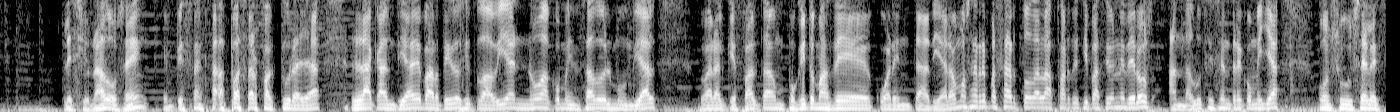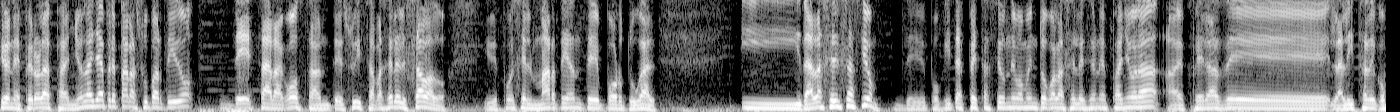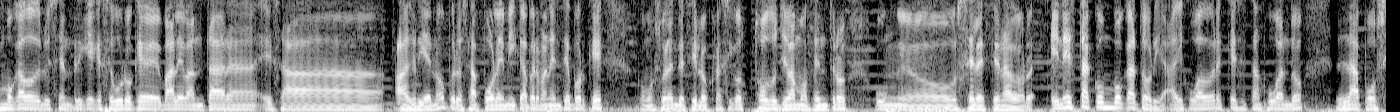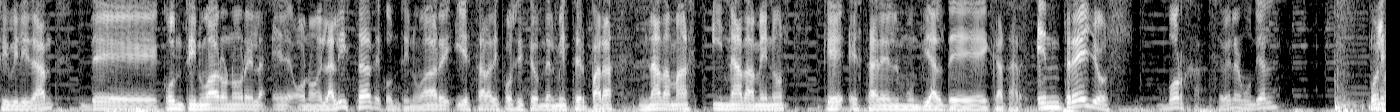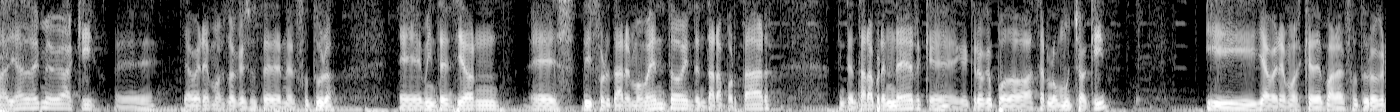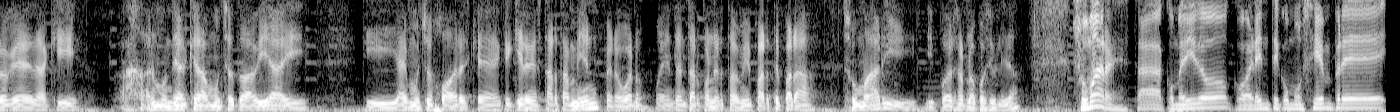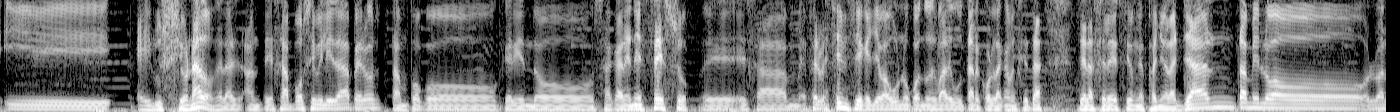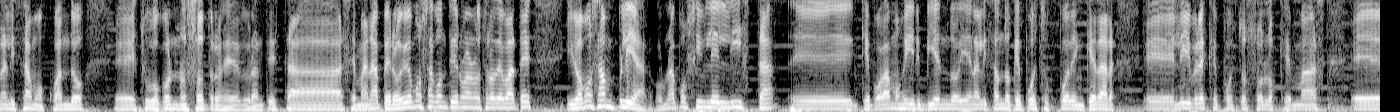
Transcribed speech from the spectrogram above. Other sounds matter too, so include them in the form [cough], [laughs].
lesionados, ¿eh? Empiezan [laughs] a pasar factura ya la cantidad de partidos y todavía no ha comenzado el Mundial para el que falta un poquito más de 40 días. Ahora vamos a repasar todas las participaciones de los andaluces, entre comillas, con sus selecciones, pero la española ya prepara su partido de Zaragoza ante Suiza. Va a ser el sábado y después el martes ante Portugal y da la sensación de poquita expectación de momento con la selección española a esperas de la lista de convocados de Luis Enrique que seguro que va a levantar eh, esa agria, ¿no? Pero esa polémica permanente porque, como suelen decir los clásicos, todos llevamos dentro un eh, seleccionador. En esta convocatoria hay jugadores que se están jugando la posibilidad de continuar o no en la, eh, o no en la lista, de continuar y estar a disposición del míster para nada más y nada menos que está en el Mundial de Qatar. Entre ellos, Borja, ¿se ve en el Mundial? Bueno, a Iglesias. día de me veo aquí. Eh, ya veremos lo que sucede en el futuro. Eh, mi intención es disfrutar el momento, intentar aportar, intentar aprender, que, que creo que puedo hacerlo mucho aquí. Y ya veremos qué para el futuro. Creo que de aquí al Mundial queda mucho todavía y, y hay muchos jugadores que, quieren estar también, pero bueno, voy a intentar poner toda mi parte para sumar y poder ser una posibilidad. Sumar está comedido, coherente como siempre y e ilusionado de la- ante esa posibilidad, pero tampoco queriendo sacar en exceso eh, esa efervescencia que lleva uno cuando va a debutar con la camiseta de la selección española. Ya también lo, lo analizamos cuando eh, estuvo con nosotros eh, durante esta semana, pero hoy vamos a continuar nuestro debate y lo vamos a ampliar con una posible lista que podamos ir viendo y analizando qué puestos pueden quedar libres, qué puestos son los que más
